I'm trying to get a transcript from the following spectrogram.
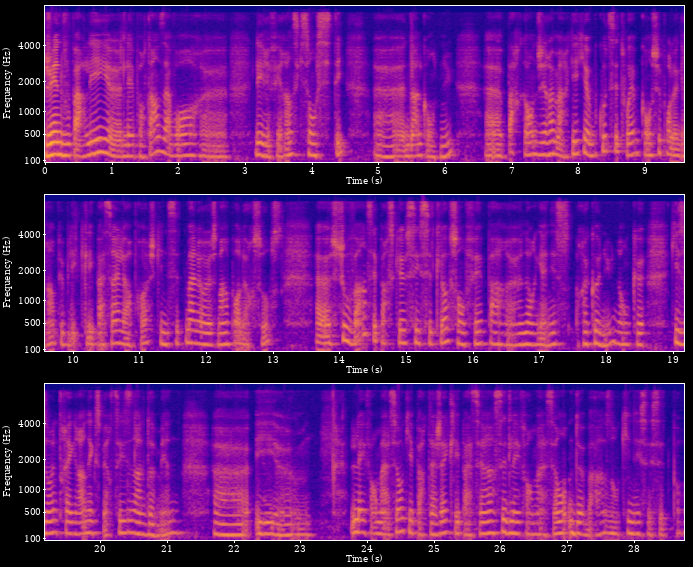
Je viens de vous parler euh, de l'importance d'avoir les références qui sont citées dans le contenu. par contre, j'ai remarqué qu'il y a beaucoup de sites web conçus pour le grand public, les patients et leurs proches, qui ne citent malheureusement pas leurs sources. Euh, souvent, c'est parce que ces sites-là sont faits par euh, un organisme reconnu, donc euh, qu'ils ont une très grande expertise dans le domaine. et l'information qui est partagée avec les patients, c'est de l'information de base, donc qui ne nécessite pas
